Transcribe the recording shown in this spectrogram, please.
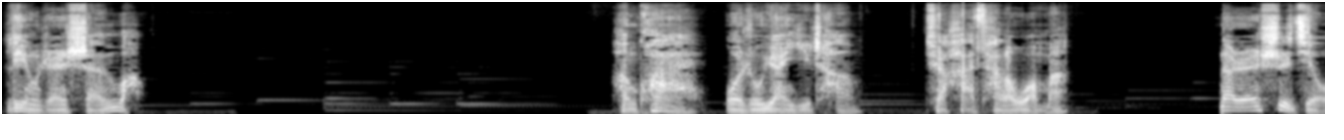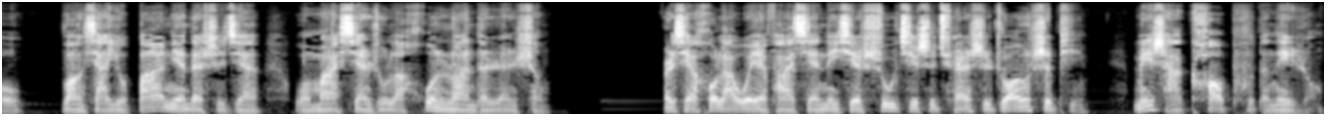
令人神往。很快，我如愿以偿，却害惨了我妈。那人嗜酒，往下有八年的时间，我妈陷入了混乱的人生。而且后来我也发现，那些书其实全是装饰品，没啥靠谱的内容。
